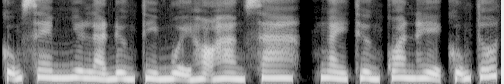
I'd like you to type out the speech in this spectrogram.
cũng xem như là đường tìm muội họ hàng xa, ngày thường quan hệ cũng tốt.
